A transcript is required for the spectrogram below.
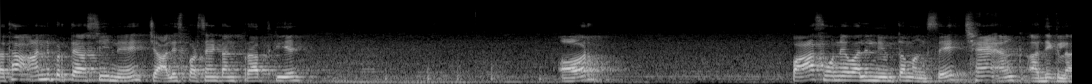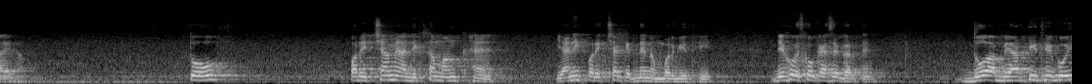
तथा अन्य प्रत्याशी ने 40 परसेंट अंक प्राप्त किए और पास होने वाले न्यूनतम अंक से छः अंक अधिक लाया तो परीक्षा में अधिकतम अंक हैं, यानी परीक्षा कितने नंबर की थी? देखो इसको कैसे करते हैं। दो अभ्यर्थी थे कोई,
